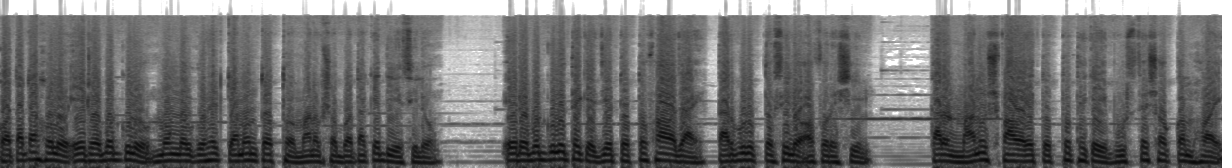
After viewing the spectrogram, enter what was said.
কথাটা হলো, এই রোবটগুলো মঙ্গল গ্রহের কেমন তথ্য মানব সভ্যতাকে দিয়েছিল। এই রোবটগুলো থেকে যে তথ্য পাওয়া যায়, তার গুরুত্ব ছিল অপরিসীম। কারণ মানুষ পাওয়া এই তথ্য থেকেই বুঝতে সক্ষম হয়,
